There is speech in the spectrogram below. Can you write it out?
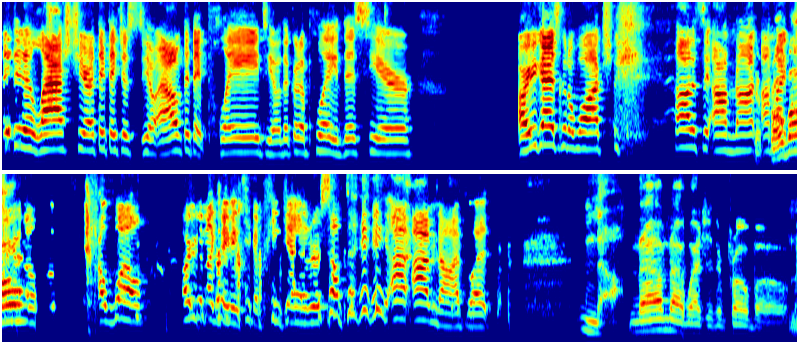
They did it last year. I think they just, you know, I don't think they played. You know, they're going to play this year. Are you guys going to watch? Honestly, I'm not. The I'm Pro not Bowl? Gonna, uh, well, are you going to like maybe take a peek at it or something? I, I'm not, but no, no, I'm not watching the Pro Bowl.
